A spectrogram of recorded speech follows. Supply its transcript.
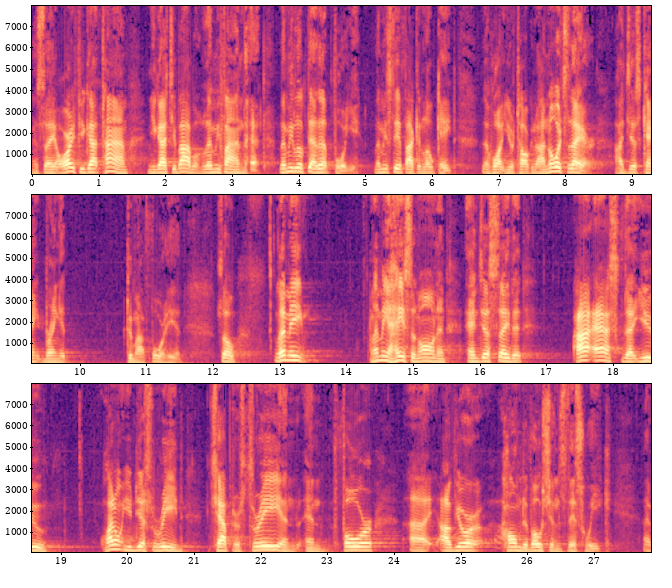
And say, or if you got time and you got your Bible, let me find that. Let me look that up for you. Let me see if I can locate what you're talking about. I know it's there. I just can't bring it to my forehead. So let me let me hasten on and, and just say that I ask that you why don't you just read chapters three and, and four uh, of your home devotions this week. In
